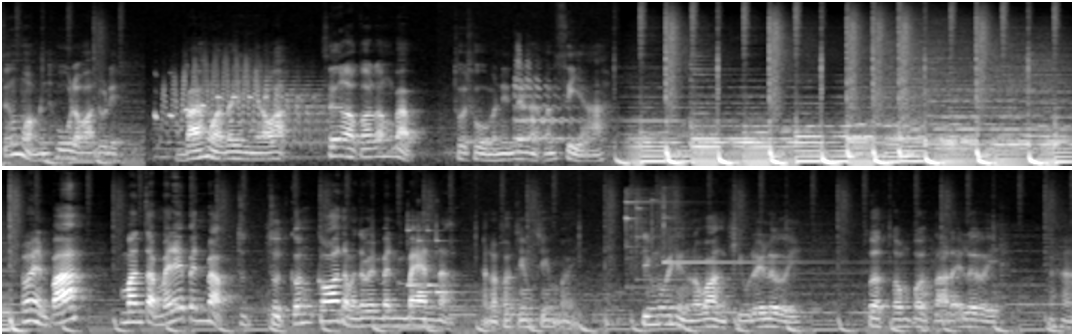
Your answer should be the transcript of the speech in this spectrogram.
ซึ่งหัวมันทู่แล้วอะดูดิเห็นปะหัวเป็นอย่างนี้แล้วอะซึ่งเราก็ต้องแบบถูๆมันนิดนึงอะมันเสีย เห็นปะมันจะไม่ได้เป็นแบบจุดๆก้อนๆแต่มันจะเป็นแบนๆอะแล้วเราก็จิ้มๆไปจิ้มเข้าไปถึงระหว่างคิ้วได้เลย เปิดตรงเปิดตาได้เลยนะฮะ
